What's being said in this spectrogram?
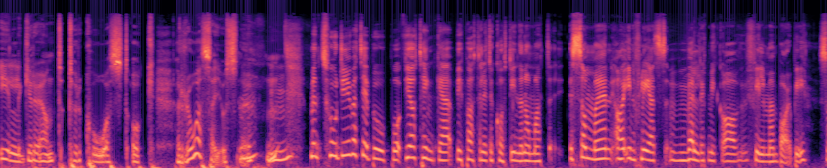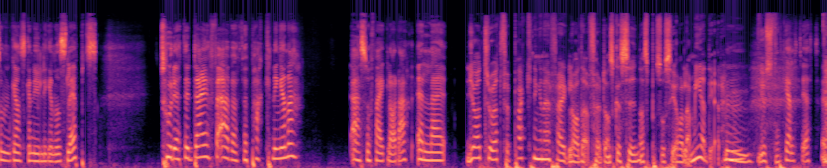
illgrönt, turkost och rosa just nu. Mm. Men tror du att det beror på, jag tänker, vi pratade lite kort innan om att sommaren har influerats väldigt mycket av filmen Barbie, som ganska nyligen har släppts. Tror du att det är därför även förpackningarna är så färgglada? Eller? Jag tror att förpackningarna är färgglada för att de ska synas på sociala medier. Mm, just det. Helt rätt. Eh,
